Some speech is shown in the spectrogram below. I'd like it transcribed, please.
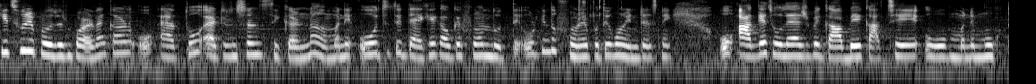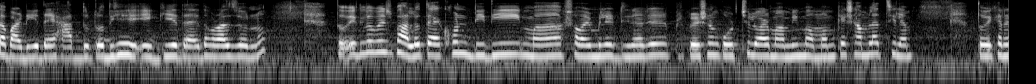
কিছুরই প্রয়োজন পড়ে না। কারণ ও এত অ্যাটেনশন সিকার না মানে ও যদি দেখে কাউকে ফোন ধরতে, ওর কিন্তু ফোনের প্রতি কোনো ইন্টারেস্ট নেই। ও আগে চলে আসবে গাবে, কাছে, ও মানে মুখটা বাড়িয়ে দেয়, হাত দুটো দিয়ে এগিয়ে দেয় ধরার জন্য। তো এগুলো বেশ ভালো। তো এখন দিদি, মা সবাই মিলে ডিনারের প্রিপারেশন করছিল আর মামি, মামামকে সামলাচ্ছিলাম। তো এখানে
